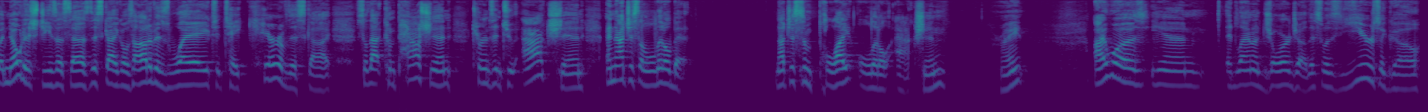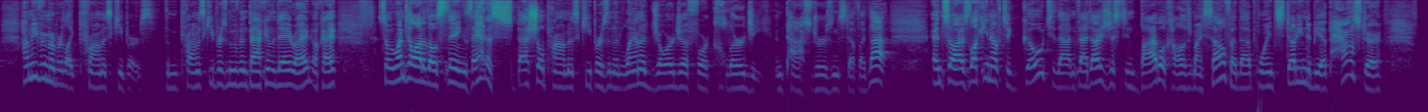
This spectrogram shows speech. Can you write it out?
But notice Jesus says this guy goes out of his way to take care of this guy. So that compassion turns into action and not just a little bit, not just some polite little action, right? I was in Atlanta, Georgia. This was years ago. How many of you remember like Promise Keepers? The Promise Keepers movement back in the day, right? Okay. So we went to a lot of those things. They had a special Promise Keepers in Atlanta, Georgia for clergy and pastors and stuff like that. And so I was lucky enough to go to that. In fact, I was just in Bible college myself at that point, studying to be a pastor.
